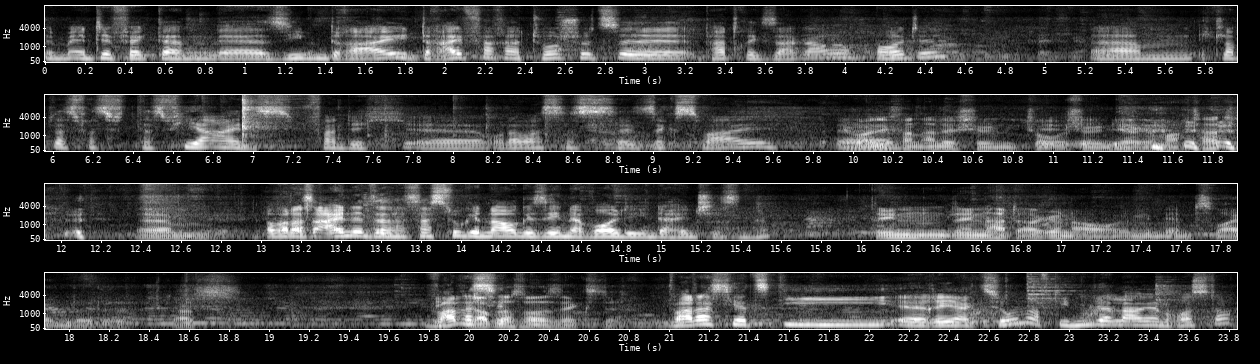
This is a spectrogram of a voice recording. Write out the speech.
Im Endeffekt dann äh, 7-3, dreifacher Torschütze Patrick Sagau heute. Ähm, ich glaube, das war das 4-1, fand ich, äh, oder was, das 6-2? Ja, ich fand alle schönen Tore schön, die er gemacht hat. ähm, Aber das eine, das hast du genau gesehen, er wollte ihn da hinschießen, ne? Den, den hat er, genau, im, im zweiten Drittel. Das, ich War das glaube, jetzt- das war das sechste. War das jetzt die äh, Reaktion auf die Niederlage in Rostock?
